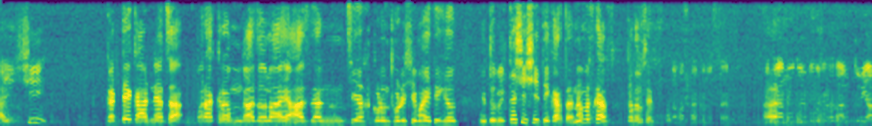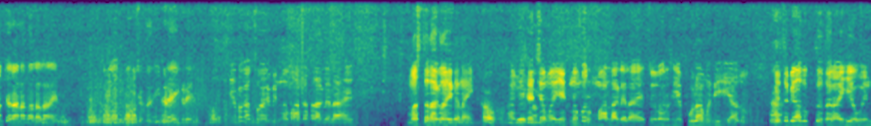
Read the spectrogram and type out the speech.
ऐंशी कट्टे काढण्याचा पराक्रम गाजवला आहे. आज त्यांच्याकडून थोडीशी माहिती घेऊन की तुम्ही कशी शेती करता. नमस्कार कदम साहेब. नमस्कार नमस्कार. तुम्ही बघू शकता तुम्ही आमच्या रानात आलेला आहे. तुम्ही बघू शकता इकडे इकडे. हे बघा सोयाबीनला माल कसा लागलेला आहे. मस्त लागला आहे का नाही? हो हो. आणि एक नंबर. ह्याच्यामुळे एक नंबर माल लागलेला आहे. तुम्ही बघा हे फुलामध्ये हे अजून. त्याचं बी अजून तर जरा हे होईल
